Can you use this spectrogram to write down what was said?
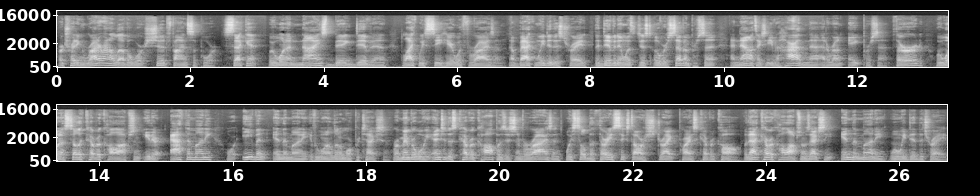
or trading right around a level where it should find support. Second, we want a nice big dividend like we see here with Verizon. Now, back when we did this trade, the dividend was just over 7%, and now it's actually even higher than that at around 8%. Third, we want to sell a covered call option either at the money or even in the money if we want a little more protection. Remember when we entered this covered call position in Verizon, we sold the $36 strike price covered call. But that covered call option was actually in the money when we did the trade.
